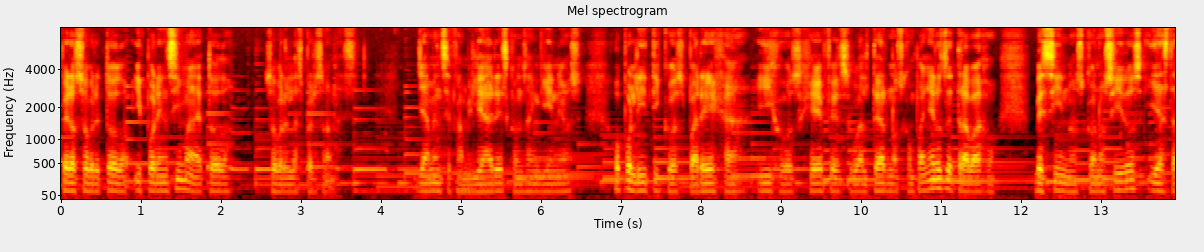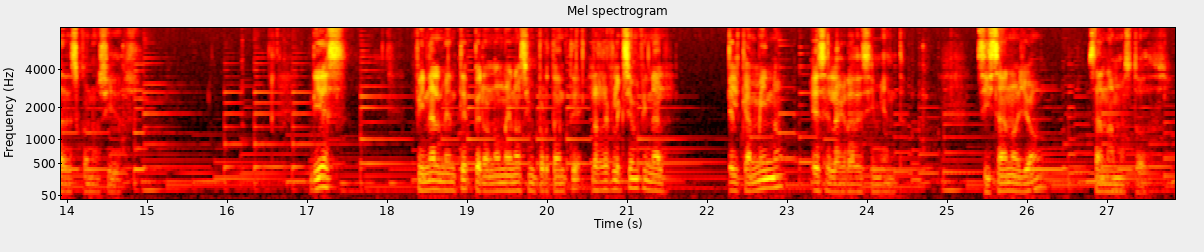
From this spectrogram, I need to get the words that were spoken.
pero sobre todo y por encima de todo, sobre las personas. Llámense familiares, consanguíneos, o políticos, pareja, hijos, jefes, subalternos, compañeros de trabajo, vecinos, conocidos y hasta desconocidos. 10. Finalmente, pero no menos importante, la reflexión final. El camino es el agradecimiento. Si sano yo, sanamos todos.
